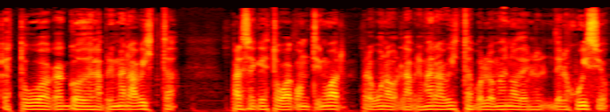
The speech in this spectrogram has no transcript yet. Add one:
que estuvo a cargo de la primera vista, parece que esto va a continuar, pero bueno, la primera vista por lo menos del, del juicio,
